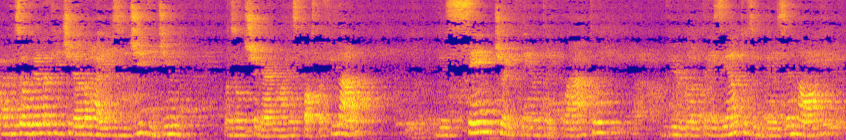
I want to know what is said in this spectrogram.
Então, resolvendo aqui, tirando a raiz e dividindo, nós vamos chegar numa resposta final de 184,319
